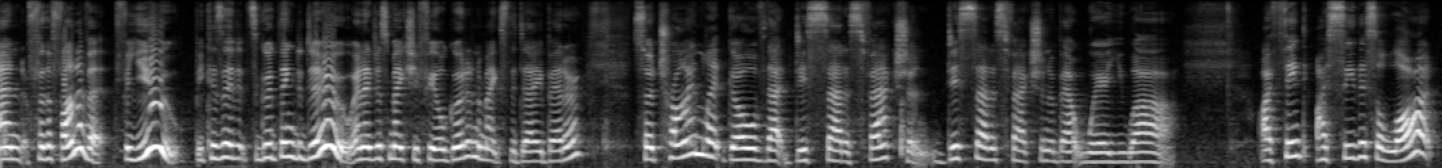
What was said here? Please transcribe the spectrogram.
And for the fun of it, for you, because it's a good thing to do and it just makes you feel good and it makes the day better. So try and let go of that dissatisfaction, dissatisfaction about where you are. I think I see this a lot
